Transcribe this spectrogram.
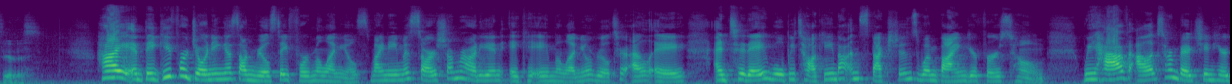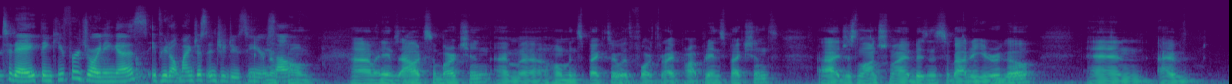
do this. Hi, and thank you for joining us on Real Estate for Millennials. My name is Sarah Shamradian, aka Millennial Realtor LA, and today we'll be talking about inspections when buying your first home. We have Alex Harmberchian here today. Thank you for joining us. If you don't mind just introducing No yourself. problem. Uh, my name is Alex Sambarchin. I'm a home inspector with Forthright Property Inspections. I just launched my business about a year ago, and I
